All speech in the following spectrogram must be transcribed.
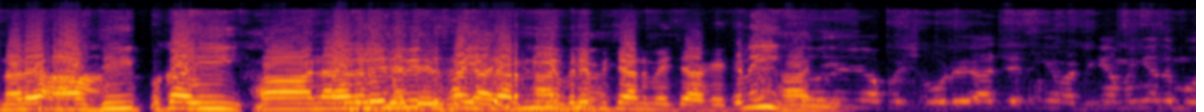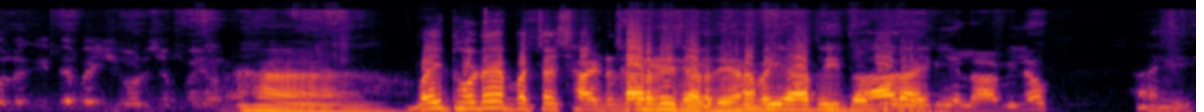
ਨਾਲੇ ਆਪਦੀ ਭਕਾਈ ਹਾਂ, ਨਾਲੇ ਅਗਲੇ ਨੇ ਵੀ ਕਸਾਈ ਕਰਨੀ ਹੈ ਵੀਰੇ ਹਾਂਜੀ। 95 ਚ ਆ ਕੇ ਕਿ ਨਹੀਂ? ਹਾਂਜੀ। ਆਪਾਂ ਛੋੜੇ ਆ ਜਿਹੜੀਆਂ ਵੱਡੀਆਂ ਮਈਆਂ ਦੇ ਮੁੱਲ ਕੀਤੇ ਬਈ ਛੋੜ ਛੱਪੇ ਹੋਣਾ। ਹਾਂ। ਬਾਈ ਥੋੜੇ ਬੱਚਾ ਛੱਡ ਦੇ। ਛੱਡਦੇ ਛੱਡਦੇ ਹਨਾ ਬਾਈ ਆ ਤੁਸੀਂ ਦੁੱਧ ਦਾ ਆਈਡੀਆ ਲਾ ਵੀ ਲਓ। ਹਾਂਜੀ।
